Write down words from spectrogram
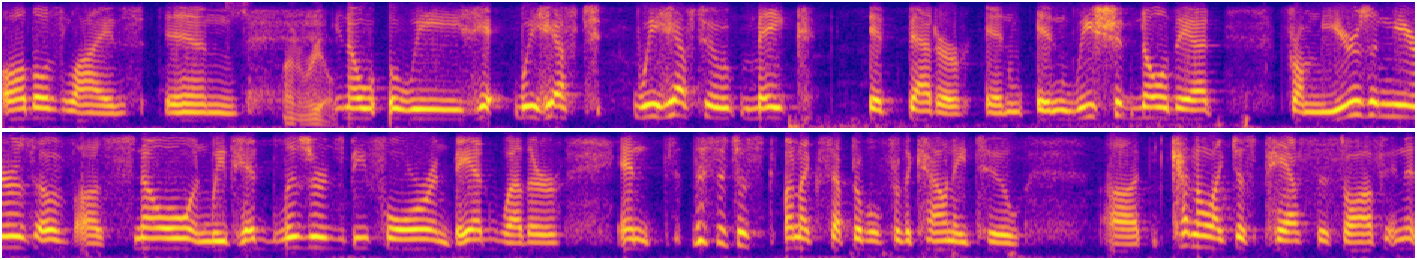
all those lives and Unreal. you know we we have to we have to make it better and and we should know that from years and years of uh, snow and we've had blizzards before and bad weather and this is just unacceptable for the county to uh, kind of like just pass this off and they-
